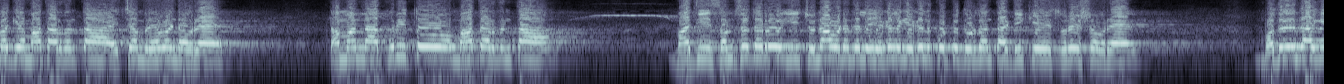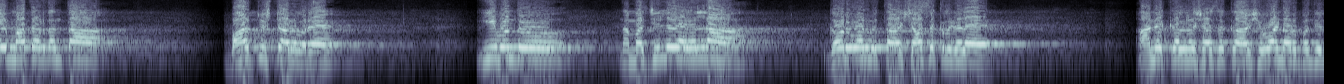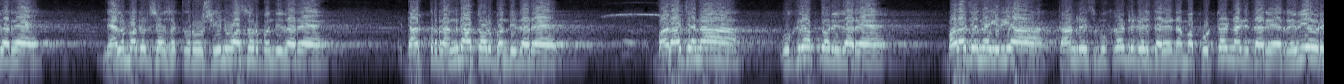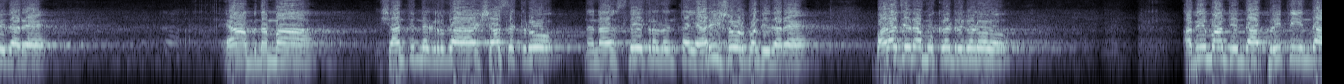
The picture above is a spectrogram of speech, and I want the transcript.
ಬಗ್ಗೆ ಮಾತಾಡಿದಂತ H M Revanna ಅವರೇ, ತಮ್ಮನ್ನ ಕುರಿತು ಮಾತಾಡಿದಂತ ಮಾಜಿ ಸಂಸದರು ಈ ಚುನಾವಣೆಯಲ್ಲಿ ಹೆಗಲಿಗೆ ಹೆಗಲು ಕೊಟ್ಟು ದುಡಿದಂತ ಡಿ ಕೆ ಸುರೇಶ್ ಅವರೇ, ಮೊದಲನೇದಾಗಿ ಮಾತಾಡಿದಂತ ಬಾಲಕೃಷ್ಣರವರೇ ಈ ಒಂದು ನಮ್ಮ ಜಿಲ್ಲೆಯ ಎಲ್ಲ ಗೌರವಾನ್ವಿತ ಶಾಸಕರುಗಳೇ ಆನೇಕಲ್ ಶಾಸಕ ಶಿವಣ್ಣ ಅವರು ಬಂದಿದ್ದಾರೆ. ನೆಲಮಗದ ಶಾಸಕರು ಶ್ರೀನಿವಾಸ್ ಅವರು ಬಂದಿದ್ದಾರೆ, ಡಾಕ್ಟರ್ ರಂಗನಾಥ್ ಅವರು ಬಂದಿದ್ದಾರೆ, ಬಹಳ ಜನ ಉಗ್ರಪ್ಪನವರಿದ್ದಾರೆ ಬಹಳ ಜನ ಹಿರಿಯ ಕಾಂಗ್ರೆಸ್ ಮುಖಂಡರುಗಳಿದ್ದಾರೆ, ನಮ್ಮ ಪುಟ್ಟಣ್ಣರಿದ್ದಾರೆ, ರವಿ ಅವರಿದ್ದಾರೆ. ನಮ್ಮ ಶಾಂತಿನಗರದ ಶಾಸಕರು, ನನ್ನ ಸ್ನೇಹಿತರಾದಂಥ ಹರೀಶ್ ಅವರು ಬಂದಿದ್ದಾರೆ. ಬಹಳ ಜನ ಮುಖಂಡರುಗಳು ಅಭಿಮಾನದಿಂದ, ಪ್ರೀತಿಯಿಂದ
